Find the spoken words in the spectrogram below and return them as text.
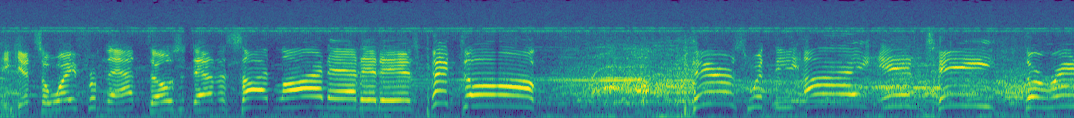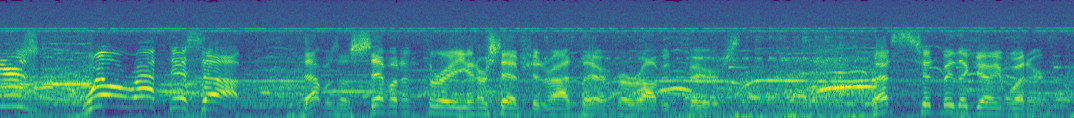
He gets away from that, throws it down the sideline, and it is picked off. Pierce with the INT. The Raiders will wrap this up. That was a 7 and 3 interception right there for Robin Pierce. That should be the game winner.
